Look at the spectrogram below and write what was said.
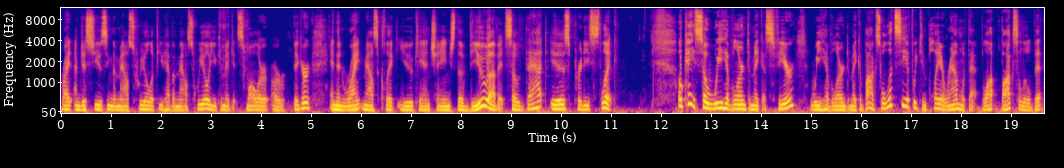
right? I'm just using the mouse wheel. If you have a mouse wheel, you can make it smaller or bigger. And then right mouse click, you can change the view of it. So that is pretty slick. Okay, so we have learned to make a sphere. We have learned to make a box. Well, let's see if we can play around with that box a little bit.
